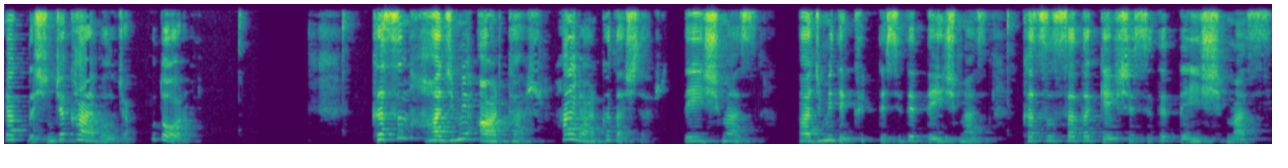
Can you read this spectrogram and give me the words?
yaklaşınca kaybolacak. Bu doğru. Kasın hacmi artar. Hayır arkadaşlar değişmez. Hacmi de kütlesi de değişmez. Kasılsa da gevşesi de değişmez.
